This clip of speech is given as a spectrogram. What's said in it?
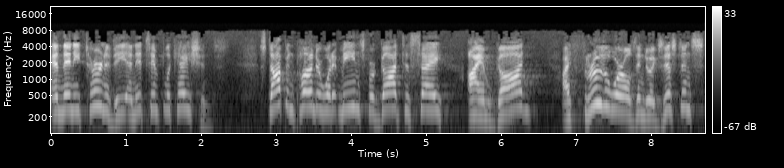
and then eternity and its implications. Stop and ponder what it means for God to say, I am God, I threw the worlds into existence,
